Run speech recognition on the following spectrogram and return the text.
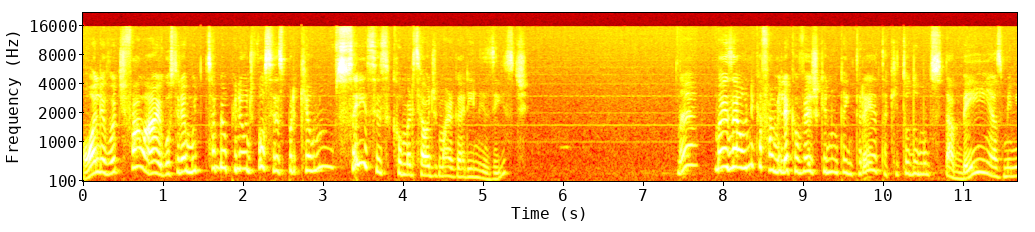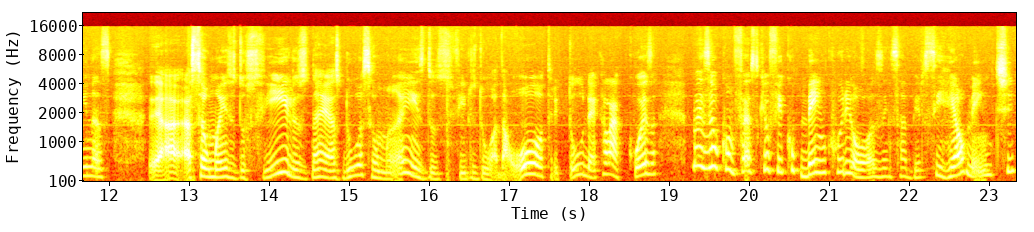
Olha, eu vou te falar, eu gostaria muito de saber a opinião de vocês, porque eu não sei se esse comercial de margarina existe. Né? Mas é a única família que eu vejo que não tem treta, que todo mundo se dá bem, as meninas a, são mães dos filhos, né? As duas são mães dos filhos do, da outra e tudo, é aquela coisa. Mas eu confesso que eu fico bem curiosa em saber se realmente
